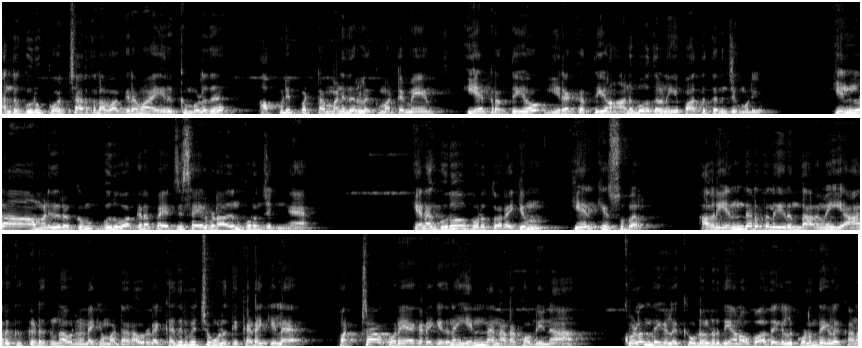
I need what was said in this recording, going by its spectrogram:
அந்த குரு கோச்சாரத்தில் வக்ரமாக இருக்கும் பொழுது அப்படிப்பட்ட மனிதர்களுக்கு மட்டுமே ஏற்றத்தையோ இரக்கத்தையோ அனுபவத்தில் நீங்கள் பார்த்து தெரிஞ்சுக்க முடியும். எல்லா மனிதருக்கும் குரு வக்ர பயிற்சி செயல்படாதுன்னு புரிஞ்சுக்குங்க. ஏன்னா குருவை பொறுத்த வரைக்கும் இயற்கை சுபர். அவர் எந்த இடத்துல இருந்தாலுமே யாருக்கு கெடுக்குன்னு அவர் நினைக்க மாட்டார். அவருடைய கதிர்வீச்சு உங்களுக்கு கிடைக்கல. பற்றாக்குறையாக கிடைக்குதுன்னா என்ன நடக்கும் அப்படின்னா குழந்தைகளுக்கு உடல் ரீதியான உபாதைகள் குழந்தைகளுக்கான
